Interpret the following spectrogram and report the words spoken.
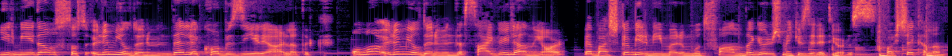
27 Ağustos ölüm yıl dönümünde Le Corbusier'i ağırladık. Onu ölüm yıl dönümünde saygıyla anıyor ve başka bir mimarın mutfağında görüşmek üzere diyoruz. Hoşçakalın.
